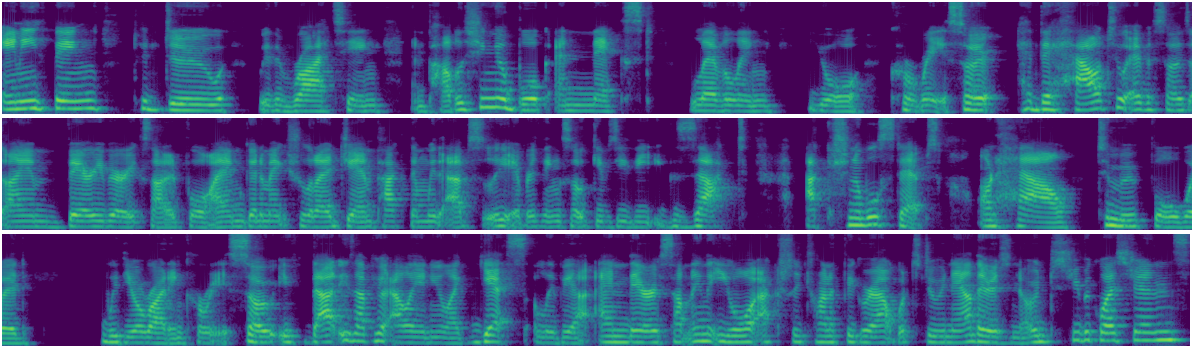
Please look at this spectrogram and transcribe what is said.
anything to do with writing and publishing your book and next leveling your career. So the how to episodes I am very very excited for. I am going to make sure that I jam pack them with absolutely everything so it gives you the exact actionable steps on how to move forward with your writing career. So if that is up your alley and you're like, yes, Olivia, and there is something that you're actually trying to figure out what to do now, there is no stupid questions.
